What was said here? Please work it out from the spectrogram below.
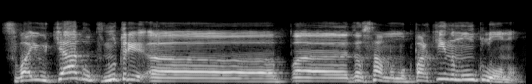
свою тягу к внутри, э, по, это самому, к партийному уклону.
